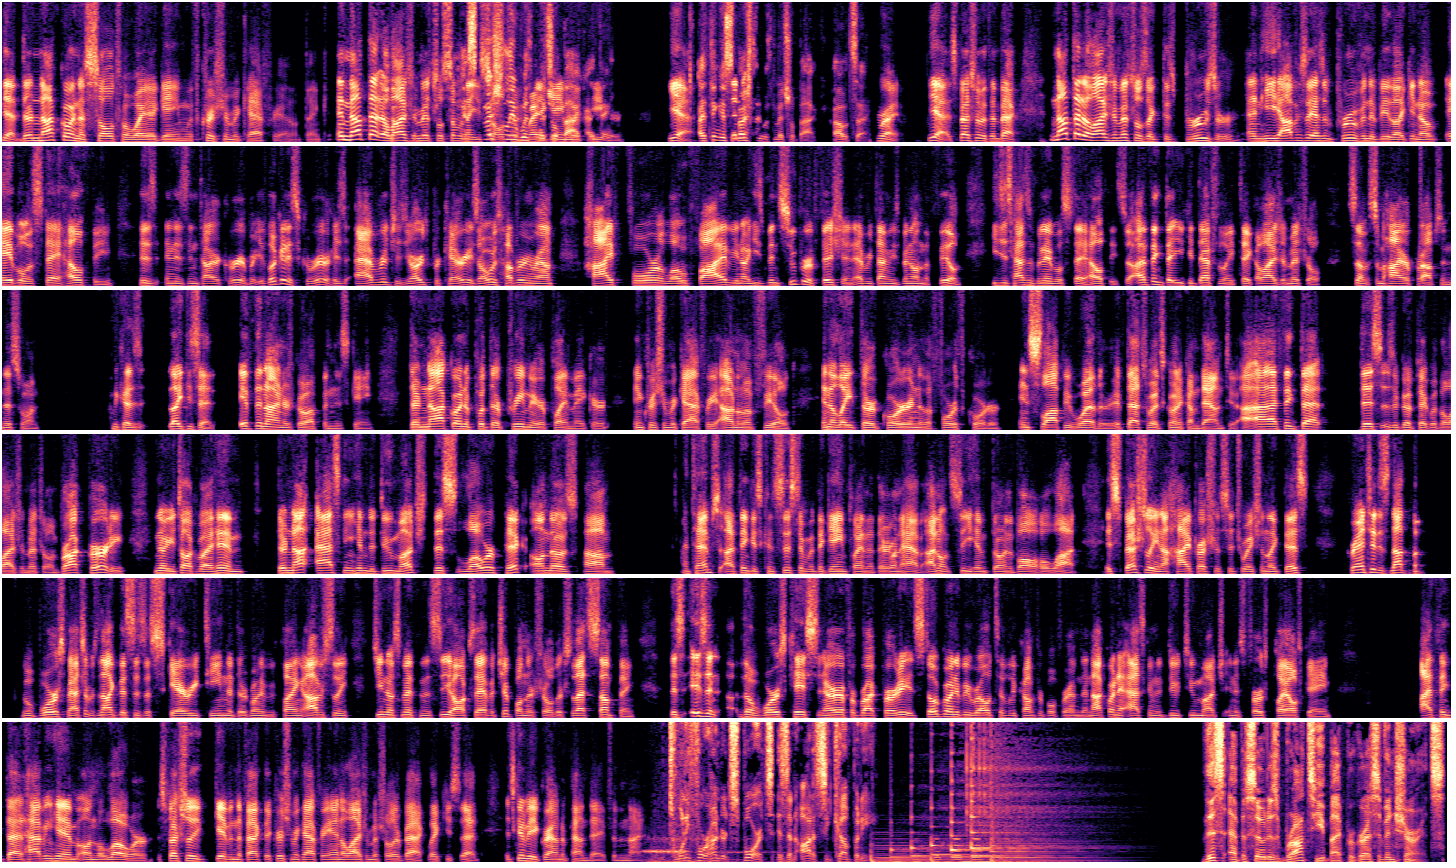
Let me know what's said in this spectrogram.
Yeah, they're not going to salt away a game with Christian McCaffrey, I don't think. And not that Elijah Mitchell's someone that you Especially salted with away Mitchell a game back, with I think. either. Yeah, I think, especially with Mitchell back, I would say. right. Yeah, especially with him back. Not that Elijah Mitchell's like this bruiser, and he obviously hasn't proven to be like, you know, able to stay healthy his in his entire career. But you look at his career, his average, his yards per carry is always hovering around high four, low five. You know, he's been super efficient every time he's been on the field. He just hasn't been able to stay healthy. So I think that you could definitely take Elijah Mitchell some some higher props in this one. Because, like you said, if the Niners go up in this game, they're not going to put their premier playmaker in Christian McCaffrey out on the field in the late third quarter into the fourth quarter in sloppy weather, if that's what it's going to come down to. I, I think that this is a good pick with Elijah Mitchell and Brock Purdy. You know, you talk about him. they're not asking him to do much. This lower pick on those um, attempts, I think, is consistent with the game plan that they're going to have. I don't see him throwing the ball a whole lot, especially in a high pressure situation like this. Granted, it's not the, the worst matchup. It's not like this is a scary team that they're going to be playing. Obviously, Geno Smith and the Seahawks, they have a chip on their shoulder, so that's something. This isn't uh, the worst case scenario for Brock Purdy. It's still going to be relatively comfortable for him. They're not going to ask him to do too much in his first playoff game. I think that having him on the lower, especially given the fact that Christian McCaffrey and Elijah Mitchell are back, like you said, it's going to be a ground and pound day for the Niners. 2400 Sports is an Audacy company. This episode is brought to you by Progressive Insurance.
